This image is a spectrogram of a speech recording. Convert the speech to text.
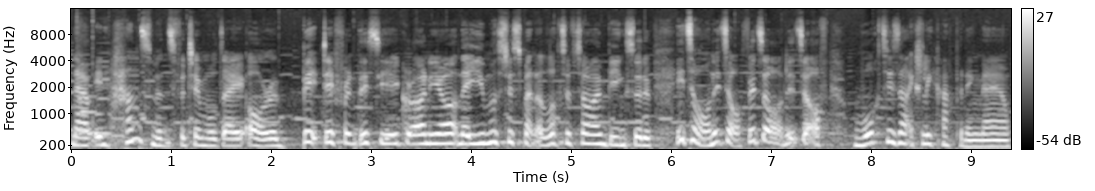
Now, enhancements for Tynwald Day are a bit different this year, Grania, aren't they? You must have spent a lot of time being sort of, it's on, it's off, it's on, it's off. What is actually happening now?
